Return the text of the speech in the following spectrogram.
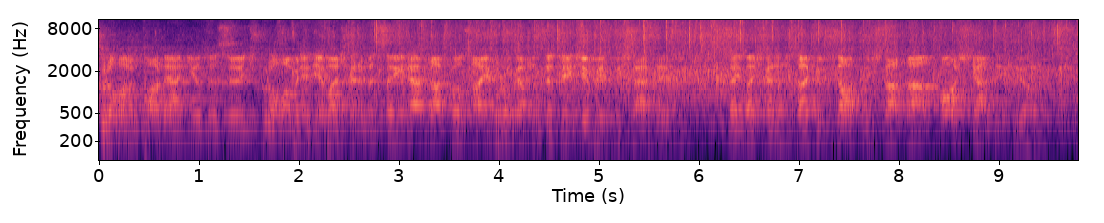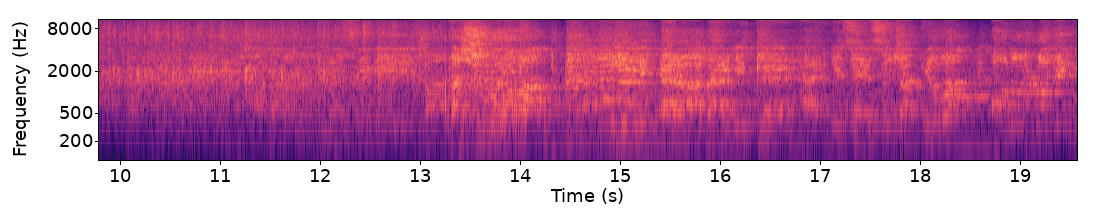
Çukurova'nın parlayan yıldızı Çukurova Belediye Başkanımız Sayın Emrah Kozay programımızı teşrif etmişlerdir. Sayın Başkanımıza güçlü alkışlarla hoş geldin diyoruz. Çağdaş Çukurova Birlik beraberlikle herkese sıcak yuva Onurlu dik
